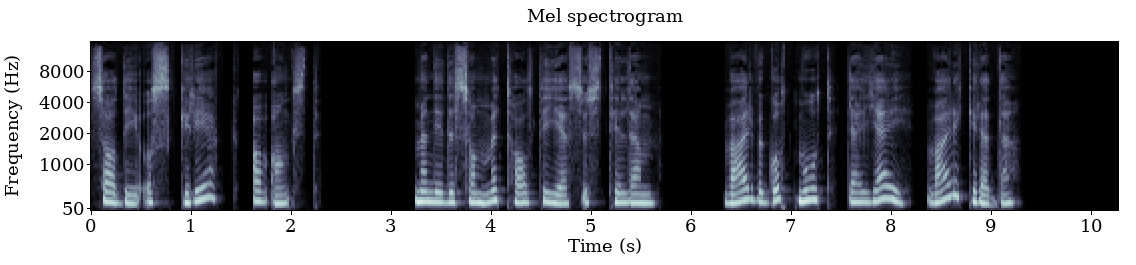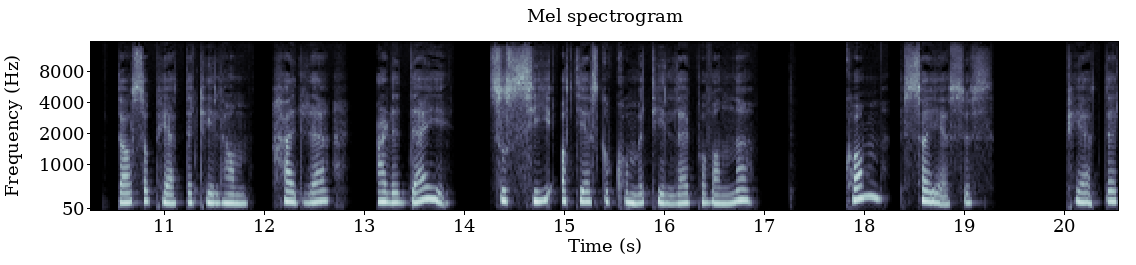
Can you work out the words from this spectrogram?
sa de og skrek av angst. Men i det samme talte Jesus til dem, Vær ved godt mot, det er jeg, vær ikke redde. Da sa Peter til ham, Herre, er det deg, så si at jeg skal komme til deg på vannet. Kom, sa Jesus. Peter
